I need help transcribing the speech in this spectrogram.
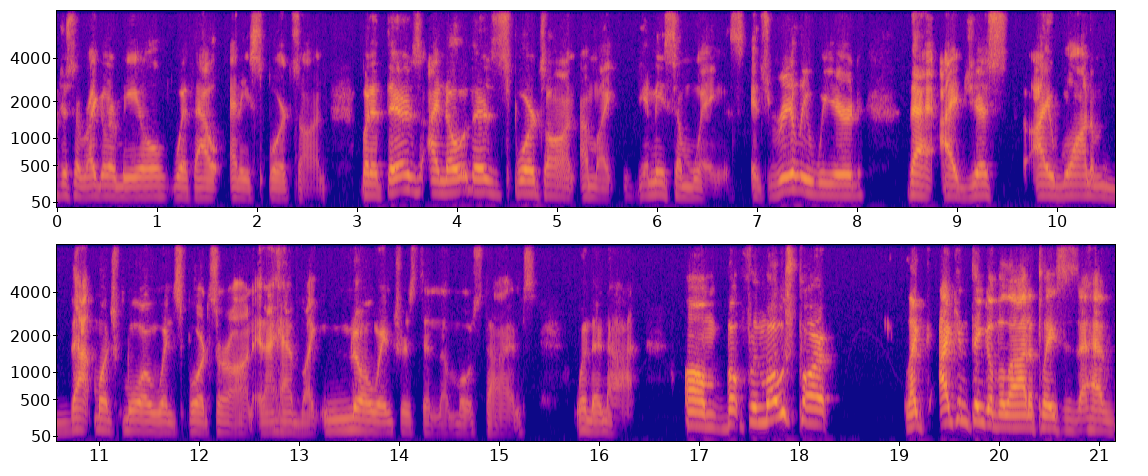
just a regular meal without any sports on. But if there's I know there's sports on, I'm like, give me some wings. It's really weird that I just I want them that much more when sports are on, and I have like no interest in them most times when they're not. Um, but for the most part, like I can think of a lot of places that have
